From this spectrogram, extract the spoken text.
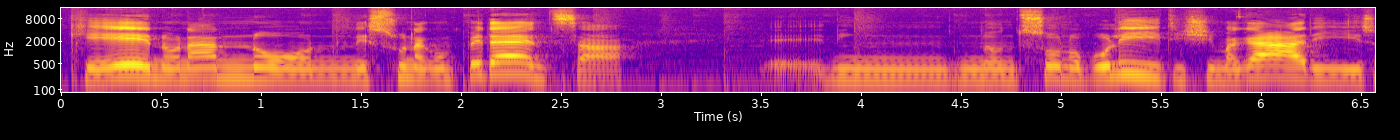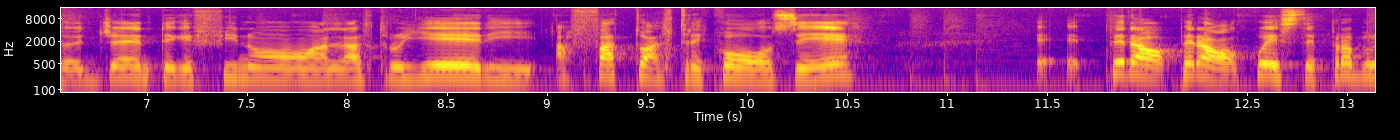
che non hanno nessuna competenza eh, non sono politici, magari so, è gente che fino all'altro ieri ha fatto altre cose. eh, eh, però, però questo è proprio,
